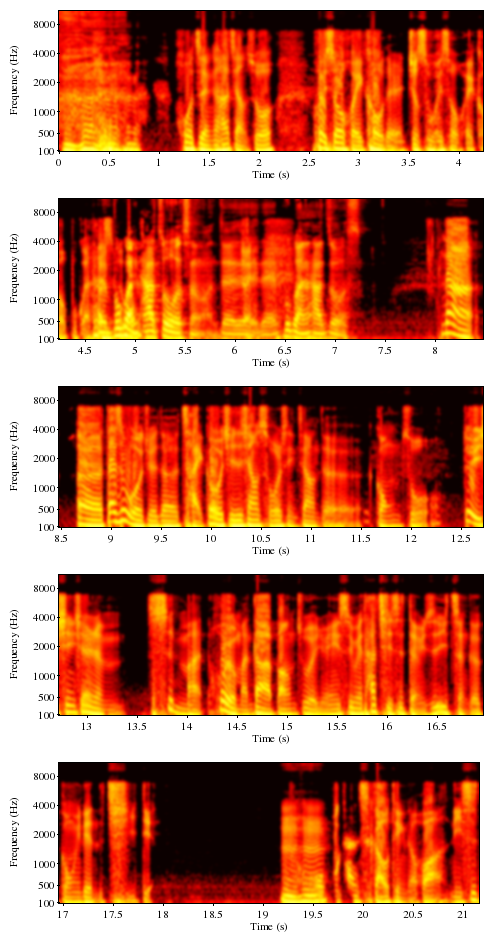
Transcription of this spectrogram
或者跟他讲说，会收回扣的人就是会收回扣，不管他不管他做什么，对对对，对不管他做什么。那呃，但是我觉得采购其实像 sourcing 这样的工作，对于新鲜人是蛮会有蛮大的帮助的原因，是因为它其实等于是一整个供应链的起点。嗯哼，我不看是高庭的话，你是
